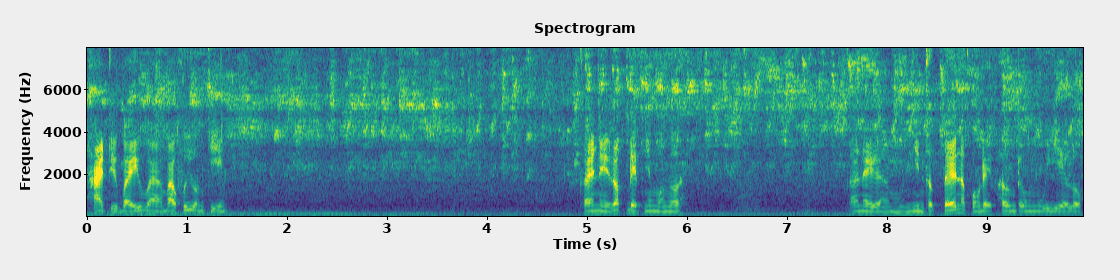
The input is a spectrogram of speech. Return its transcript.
2 triệu 7 và bao phí vận chuyển. Cây này rất đẹp nha mọi người. Cái này mình nhìn thực tế nó còn đẹp hơn trong video luôn.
